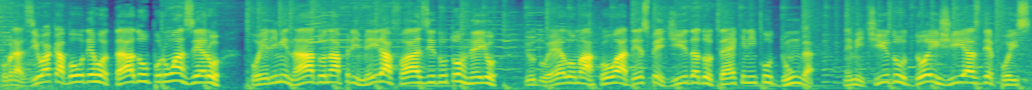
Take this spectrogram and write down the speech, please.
O Brasil acabou derrotado por 1 a 0, foi eliminado na primeira fase do torneio e o duelo marcou a despedida do técnico Dunga, demitido dois dias depois.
